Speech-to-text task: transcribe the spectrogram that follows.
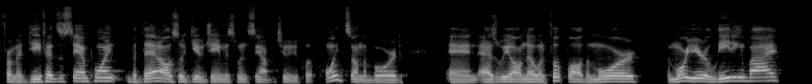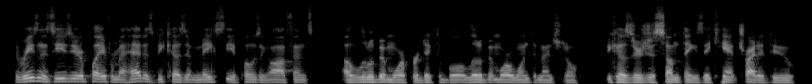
from a defensive standpoint, but then also give Jameis Winston the opportunity to put points on the board. And as we all know in football, the more the more you're leading by, the reason it's easier to play from ahead is because it makes the opposing offense a little bit more predictable, a little bit more one dimensional, because there's just some things they can't try to do.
